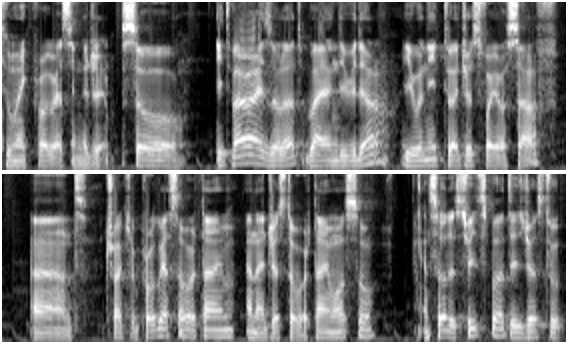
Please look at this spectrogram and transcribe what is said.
to make progress in the gym. So it varies a lot by individual. You will need to adjust for yourself and track your progress over time and adjust over time also. And so the sweet spot is just to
